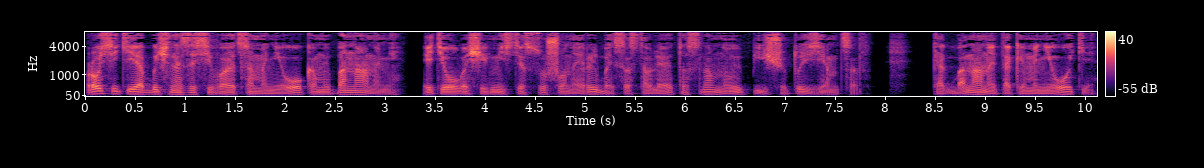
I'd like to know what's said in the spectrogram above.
Просеки обычно засеваются маниоком и бананами. Эти овощи вместе с сушеной рыбой составляют основную пищу туземцев. Как бананы, так и маниоки,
